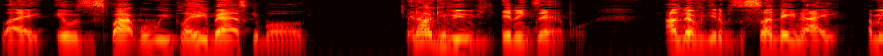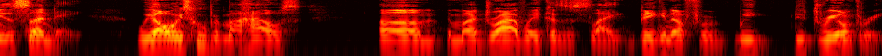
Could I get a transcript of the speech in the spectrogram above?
Like it was a spot where we played basketball. And I'll give you an example. I'll never forget it was a Sunday night. I mean, it's a Sunday. We always hoop at my house um in my driveway because it's like big enough for we do three on three.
